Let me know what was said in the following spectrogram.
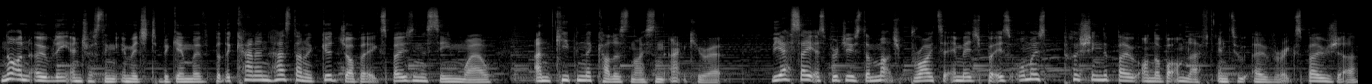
Not an overly interesting image to begin with, but the Canon has done a good job at exposing the scene well and keeping the colours nice and accurate. The S8 has produced a much brighter image but is almost pushing the boat on the bottom left into overexposure.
